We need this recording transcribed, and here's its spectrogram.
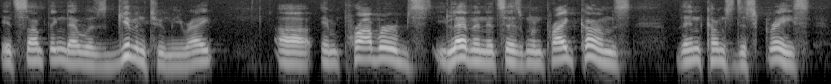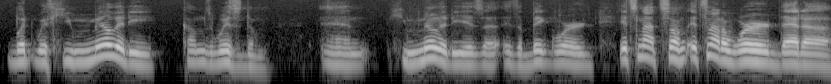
it's something that was given to me, right? Uh, in Proverbs 11, it says, When pride comes, then comes disgrace, but with humility comes wisdom. And humility is a, is a big word. It's not, some, it's not a word that uh,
